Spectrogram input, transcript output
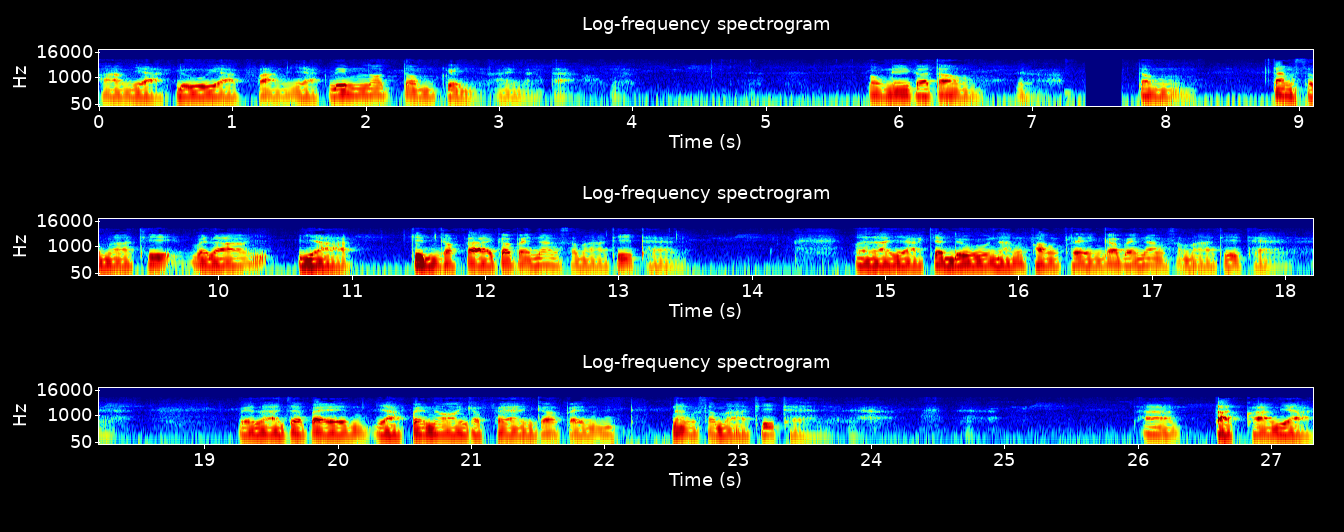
ความอยากดูอยากฟัง อยากลิ้มรสดมกลิ่นอะไรต่างๆพวกนี้ก็ต้องต้องตั้งสมาธิเวลาอยากกินกาแฟก็ไปนั่งสมาธิแทน เวลาอยากจะดูหนังฟังเพลงก็ไปนั่งสมาธิแทน เวลาจะไปอยากไปนอนกับแฟนก็ไปนั่งสมาธิแทน ตัดความอยาก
